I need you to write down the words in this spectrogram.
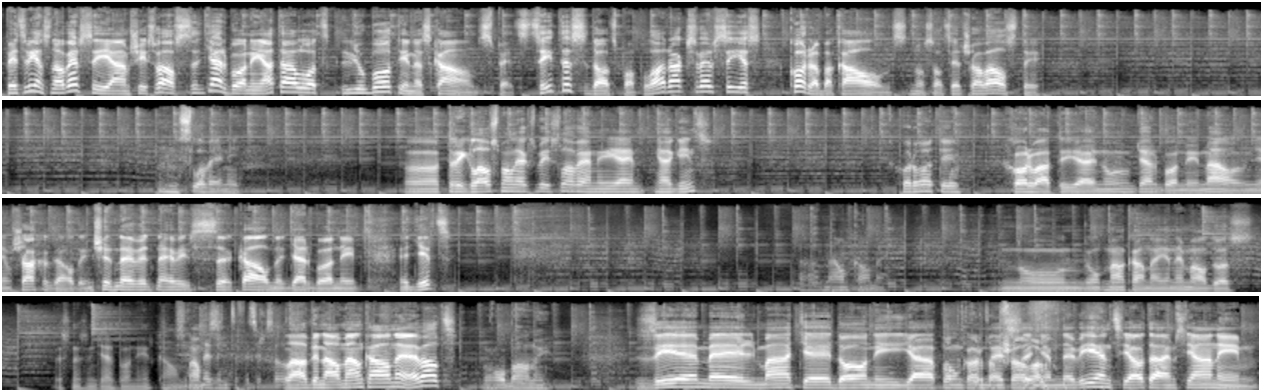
Pēc vienas no versijām šīs valsts ģerbonī attēlots Ļubotinas kalns, pēc citas, daudz populārākas versijas - Koraba kalns. Nosauciet šo valsti. Slovenija. Uh, Triglaus, man liekas, bija Slovenijai. Jā, Gins. Horvātija. Horvātijai nu, ģerbonī nav. Viņiem šaha galdiņš ir nevis, nevis eh, kalna ģerbonī. Girts, Ā, Melnkalnē. nu, nu, Melnkalnē, ja nemaldos, es nezinu, ģerbonī ir kalna. Nav. Nezinu, tāpēc ir savs. Labi, nav Melnkalnē, Evalds. Albānija. Ziemeļmaķedonijā. Punktu nesaņem neviens jautājums Jānim.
